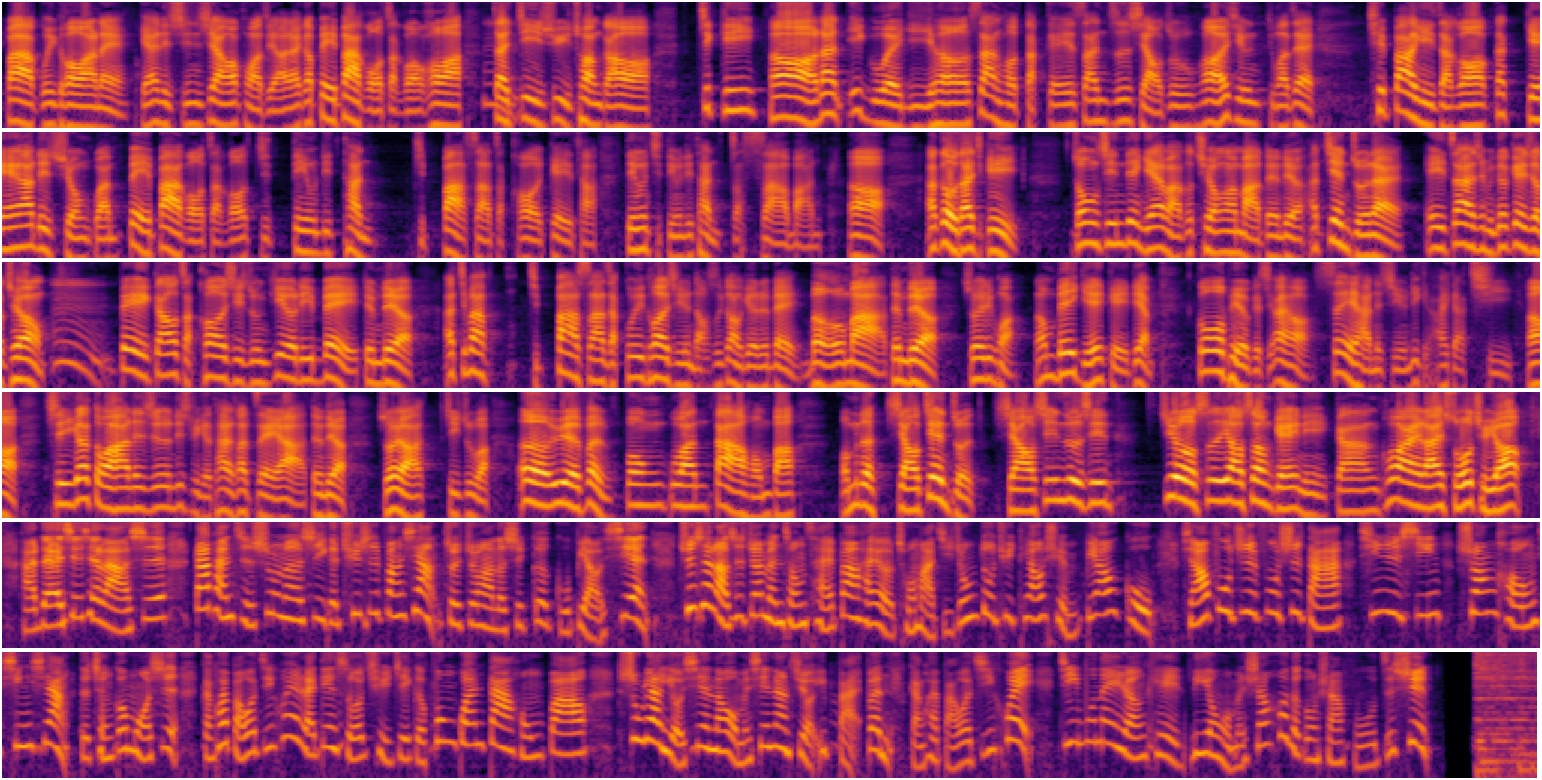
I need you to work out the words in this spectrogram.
八百几块啊呢？今日星象我看一下，来个八百五十五块啊，再继续创高哦。这支哦，咱一月二号送给大家三只小猪哦，以前我这七百二十五，甲今仔日上关八百五十五，一张你赚一百三十块的价差，等于一张你趁十三万啊！啊，佫有带一支中兴电器嘛佫冲啊嘛，对不对？啊，建准嘞，下早是毋是搁继续冲？嗯，八九十块的时阵叫你买，对不对？啊，即摆一百三十几块的时阵，老师讲叫你买，无嘛，对不对？所以你看，咱买几个价点。股票就是爱吼，细汉的时候你爱甲饲啊，饲到大汉的时阵你是毋是趁较济啊？对毋对？所以啊，记住啊，二月份封关大红包，我们的小剑准、小新日新就是要送给你，赶快来索取哦。好的，谢谢老师。大盘指数呢是一个趋势方向，最重要的是个股表现。春盛老师专门从财报还有筹码集中度去挑选标股，想要复制富士达、新日兴、双红、星象的成功模式，赶快把握机会来电索取这个封关大红包，数量有限哦，我们限量只有一百份，赶快把握机会。进一步内容可以利用我们稍后的工商服务资讯。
